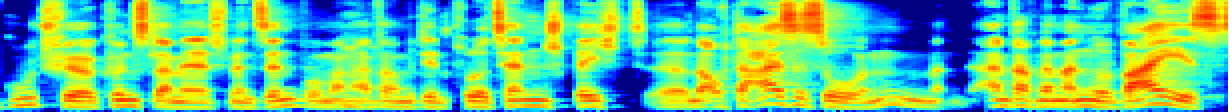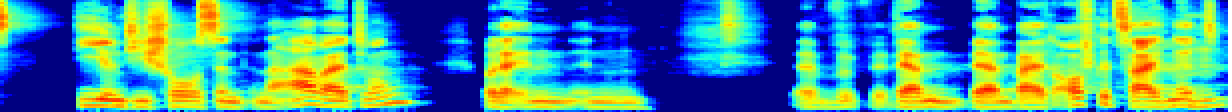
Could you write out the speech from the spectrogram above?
gut für Künstlermanagement sind, wo man mhm. einfach mit den Produzenten spricht. Äh, und auch da ist es so, ne? einfach wenn man nur weiß, die und die Shows sind in der Arbeitung oder in, in äh, werden, werden bald aufgezeichnet. Mhm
